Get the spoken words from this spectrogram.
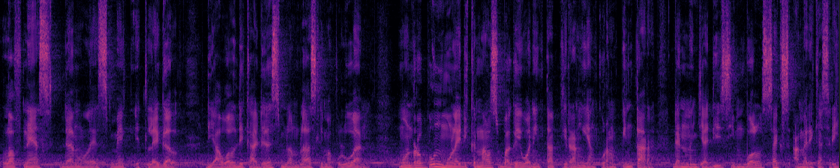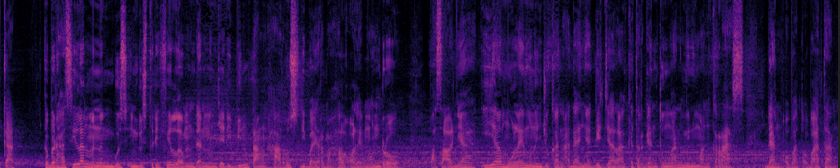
Love Nest, dan Let's Make It Legal di awal dekade 1950-an. Monroe pun mulai dikenal sebagai wanita pirang yang kurang pintar dan menjadi simbol seks Amerika Serikat. Keberhasilan menembus industri film dan menjadi bintang harus dibayar mahal oleh Monroe. Pasalnya, ia mulai menunjukkan adanya gejala ketergantungan minuman keras dan obat-obatan.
